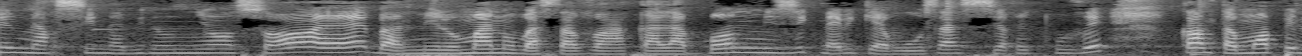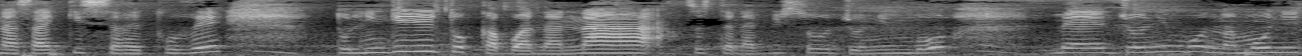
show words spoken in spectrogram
merci merci na bino nyonso eh, bamelomane oyo basavaraka la bonne musique na biki ya boza se retrouver quant à moi mpe nazalaki se retrouver tolingi tokabwana na artiste na biso johnny mbo Mais Johnny Mbo namoni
